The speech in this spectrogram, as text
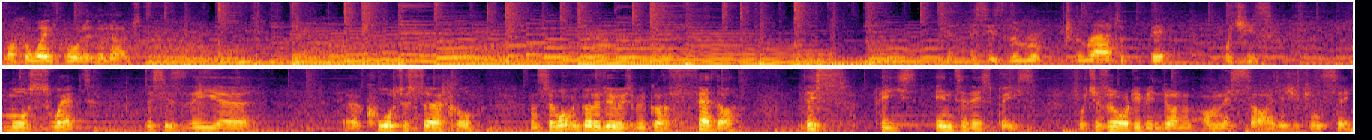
like a waveboard at the nose. This is the, the router bit which is more swept. This is the uh, uh, quarter circle and so what we've got to do is we've got to feather this piece into this piece which has already been done on this side as you can see.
